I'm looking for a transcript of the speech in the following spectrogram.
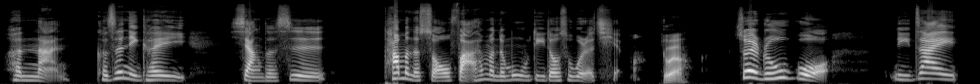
很难。可是你可以想的是，他们的手法、他们的目的都是为了钱嘛。对啊，所以，如果你在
